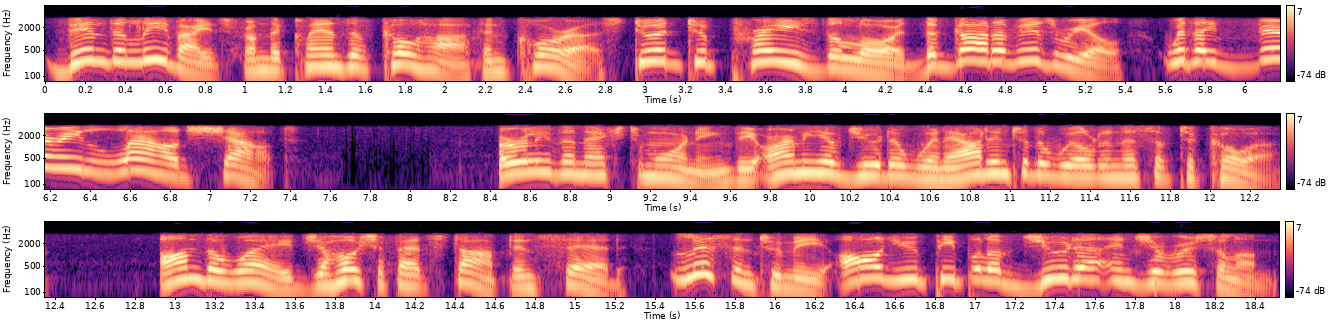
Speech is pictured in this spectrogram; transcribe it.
Then the Levites from the clans of Kohath and Korah stood to praise the Lord, the God of Israel, with a very loud shout. Early the next morning, the army of Judah went out into the wilderness of Tekoa. On the way, Jehoshaphat stopped and said, Listen to me, all you people of Judah and Jerusalem.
